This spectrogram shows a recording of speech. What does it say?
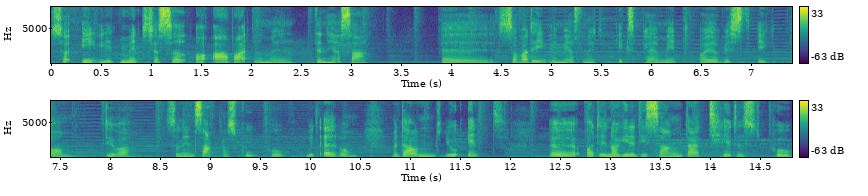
Så egentlig, mens jeg sad og arbejdede med den her sang, øh, så var det egentlig mere sådan et eksperiment, og jeg vidste ikke, om det var sådan en sang, der skulle på mit album. Men der var den jo endt, øh, og det er nok en af de sange, der er tættest på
